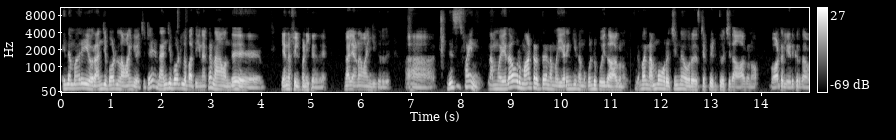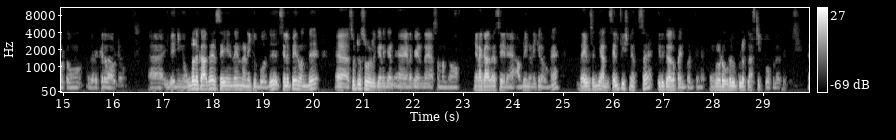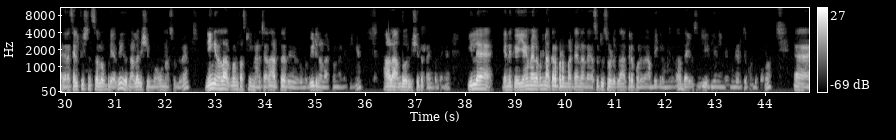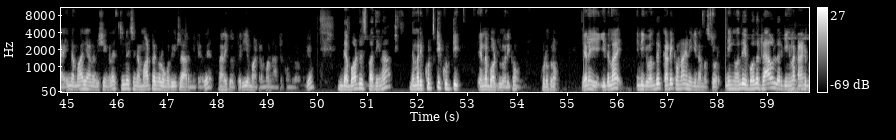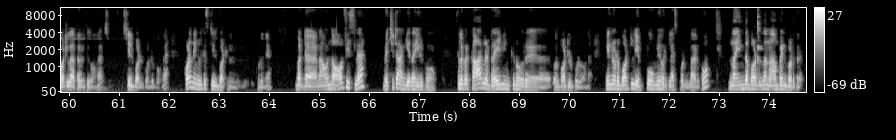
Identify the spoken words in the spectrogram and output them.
இந்த மாதிரி ஒரு அஞ்சு பாட்டில் நான் வாங்கி வச்சுட்டு இந்த அஞ்சு பாட்டிலில் பார்த்தீங்கன்னாக்கா நான் வந்து எண்ணெய் ஃபில் பண்ணிக்கிறது? காலியானா வாங்கிக்கிறது. திஸ் இஸ் ஃபைன் நம்ம ஏதாவது ஒரு மாற்றத்தை நம்ம இறங்கி நம்ம கொண்டு போய் தான் ஆகணும். இந்த மாதிரி நம்ம ஒரு சின்ன ஒரு ஸ்டெப் எடுத்து வச்சு தான் ஆகணும். பாட்டில் எடுக்கிறதாகட்டும் அதை வைக்கிறதாகட்டும். இதை இது நீங்கள் உங்களுக்காக செய்யணும்னு நினைக்கும் போது சில பேர் வந்து சுற்றுச்சூழலுக்கு எனக்கு என்ன- எனக்கு என்ன சம்மந்தம் எனக்காக செய்கிறேன் அப்படின்னு நினைக்கிறவங்க தயவு செஞ்சு அந்த செல்ஃபிஷ்னஸை இதுக்காக பயன்படுத்துங்க. உங்களோட உடலுக்குள்ளே பிளாஸ்டிக் போகக்கூடாது. அதை நான் செல்ஃபிஷ்னஸ் சொல்ல முடியாது. இது ஒரு நல்ல விஷயமாகவும் நான் சொல்லுவேன். நீங்கள் நல்லா இருக்கணும்னு ஃபஸ்ட் நீங்கள் நினச்சா தான் அடுத்தது உங்கள் வீடு நல்லா இருக்கணும்னு நினைப்பீங்க. அதனால் அந்த ஒரு விஷயத்தை பயன்படுத்துங்க. இல்லை எனக்கு என் மேலே கூட நான் அக்கறைப்பட மாட்டேன். நான் சுற்றுச்சூழலுக்கு தான் அக்கறைப்படுவேன் அப்படிங்கிற மாதிரி தான் தயவு செஞ்சு இதையும் நீங்கள் முன்னெடுத்து கொண்டு போகணும். இந்த மாதிரியான விஷயங்களை சின்ன சின்ன மாற்றங்கள் உங்கள் வீட்டில் ஆரம்பிக்கிறது நாளைக்கு ஒரு பெரிய மாற்றமாக நாட்டுக்கு கொண்டு வர முடியும். இந்த பாட்டில்ஸ் பார்த்தீங்கன்னா இந்த மாதிரி குட்டி குட்டி எண்ணெய் பாட்டில் வரைக்கும் கொடுக்குறோம். ஏன்னா இதெல்லாம் இன்னைக்கு வந்து கிடைக்கும்னா இன்னைக்கு நம்ம ஸ்டோர் நீங்கள் வந்து இப்போ வந்து ட்ராவலில் இருக்கீங்கன்னா கண்ணாடி பாட்டிலாக தவிர்த்துக்கோங்க. ஸ்டீல் பாட்டில் கொண்டு போங்க. குழந்தைங்களுக்கு ஸ்டீல் பாட்டில் கொடுங்க. பட் நான் வந்து ஆஃபீஸில் வச்சுட்டா அங்கேயே தான் இருக்கும். சில பேர் காரில் டிரைவிங்க்குன்னு ஒரு ஒரு பாட்டில் போடுவாங்க. என்னோட பாட்டில் எப்போவுமே ஒரு கிளாஸ் பாட்டில் தான் இருக்கும். நான் இந்த பாட்டில் தான் நான் பயன்படுத்துகிறேன்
